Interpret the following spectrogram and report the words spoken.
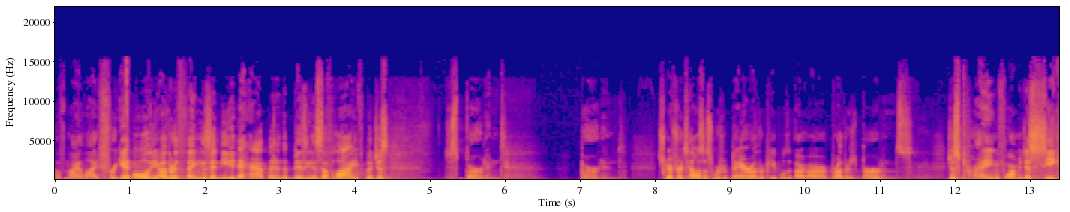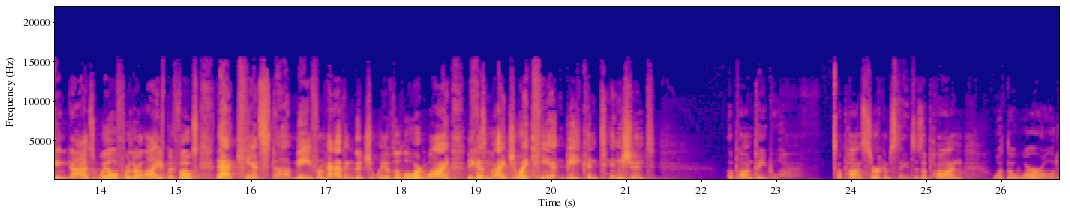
of my life. Forget all the other things that needed to happen in the busyness of life, but just, just burdened. Burdened. Scripture tells us we're to bear other people's, our, our brothers' burdens just praying for them and just seeking God's will for their life. But, folks, that can't stop me from having the joy of the Lord. Why? Because my joy can't be contingent upon people, upon circumstances, upon what the world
